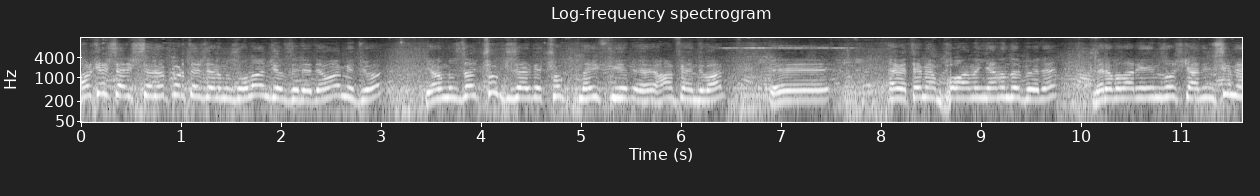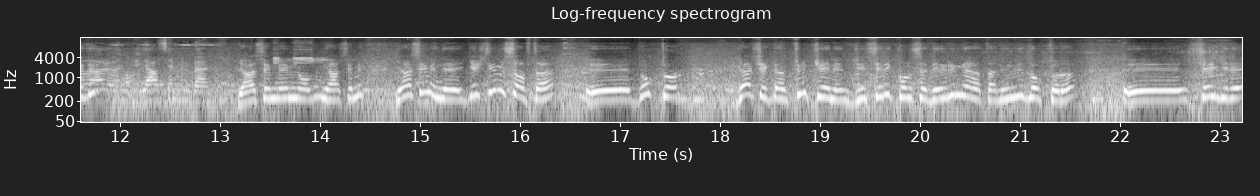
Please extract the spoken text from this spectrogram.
Arkadaşlar işte röportajlarımız olan hızıyla devam ediyor. Yanımızda çok güzel ve çok naif bir e, hanımefendi var. E, evet hemen Boğa'nın yanında böyle. Merhabalar yayınımıza hoş geldiniz. İsim nedir? Merhabalar, Yasemin ben. Yasemin memnun oldum. Yasemin. Yasemin e, geçtiğimiz hafta e, doktor gerçekten Türkiye'nin cinsellik konusunda devrim yaratan ünlü doktoru e, sevgili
